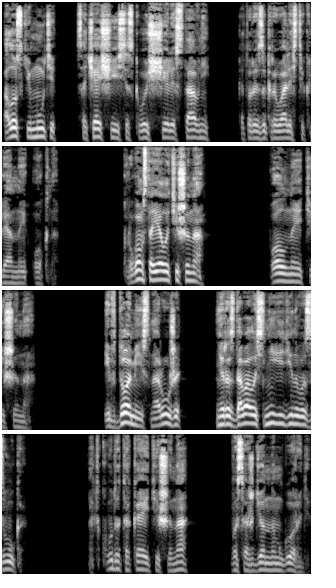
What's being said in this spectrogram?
полоски мути, сочащиеся сквозь щели ставней, которые закрывали стеклянные окна. Кругом стояла тишина, полная тишина. И в доме, и снаружи не раздавалось ни единого звука. Откуда такая тишина в осажденном городе?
